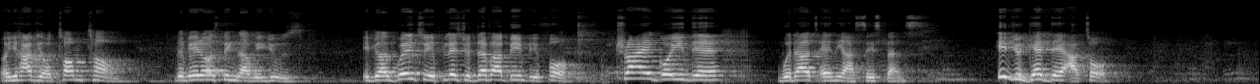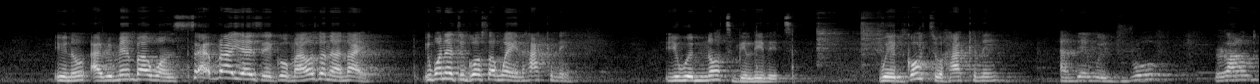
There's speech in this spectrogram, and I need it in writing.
or you have your Tom Tom, the various things that we use. If you are going to a place you've never been before, try going there without any assistance. If you get there at all. You know, I remember once, several years ago, my husband and I, we wanted to go somewhere in Hackney. You will not believe it. We got to Hackney and then we drove round.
